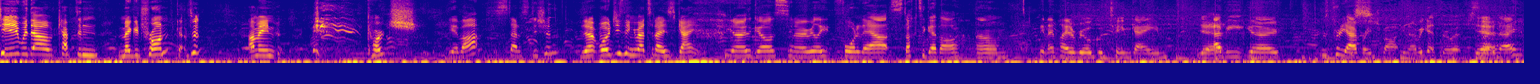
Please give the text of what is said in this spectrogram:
Just here with our captain Megatron. Captain? I mean, coach. Yeah, but statistician. Yeah, what did you think about today's game? You know, the girls, you know, really fought it out, stuck together. Um, I think they played a real good team game. Yeah. Abby, you know, was pretty average, but you know, we get through it. Just Yeah. another day.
